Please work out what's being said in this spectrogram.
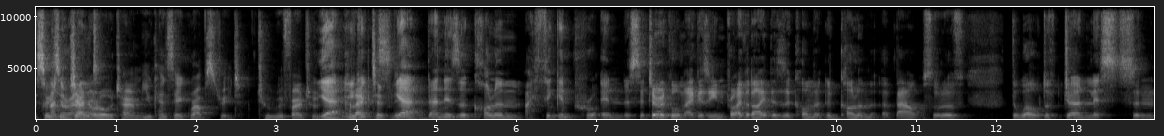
so it's a general term. You can say Grub Street to refer to yeah, collectively. yeah, and there's a column. I think in pro, in the satirical magazine Private Eye, there's a, com- a column about sort of the world of journalists and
